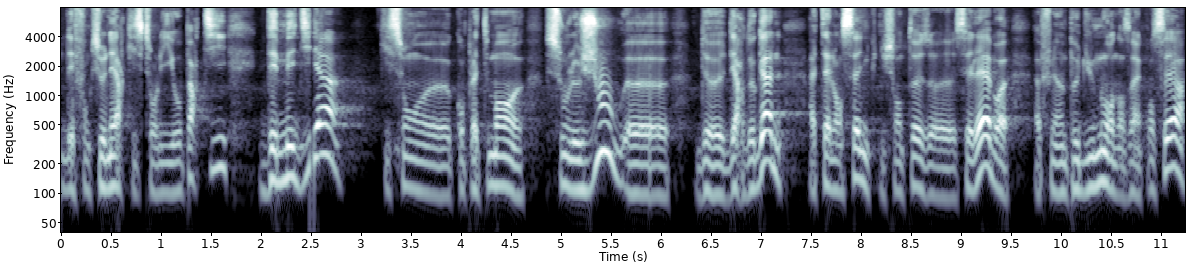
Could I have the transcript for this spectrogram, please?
des, fonctionnaires qui sont liés au parti, des médias qui sont complètement sous le joug d'Erdogan, à telle enseigne qu'une chanteuse célèbre a fait un peu d'humour dans un concert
